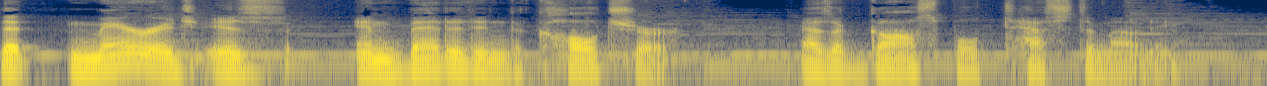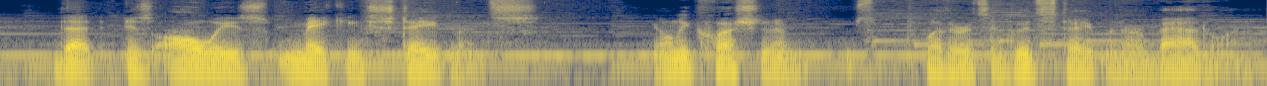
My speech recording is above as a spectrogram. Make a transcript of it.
that marriage is embedded in the culture as a gospel testimony that is always making statements. The only question is whether it's a good statement or a bad one.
